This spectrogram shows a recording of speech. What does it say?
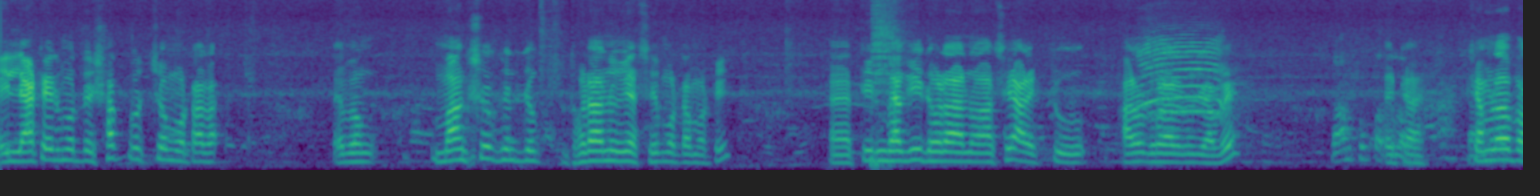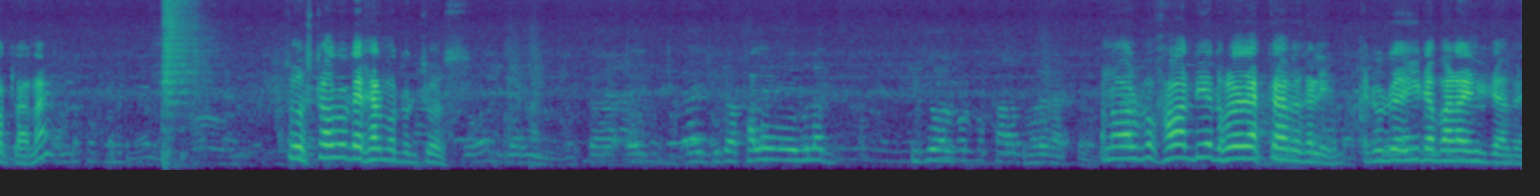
এই লাটের মধ্যে সর্বোচ্চ মোটা এবং মাংস কিন্তু ধরানোই আছে মোটামুটি। তিন ভাগই ধরানো আছে, আর একটু আরও ধরানো যাবে। এটা চামড়াও পাতলা না? চোষটাও তো দেখার মতন চোষ। মানে অল্প খাবার দিয়ে ধরে রাখতে হবে খালি। একটু ইটা বাড়াই নিতে হবে।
